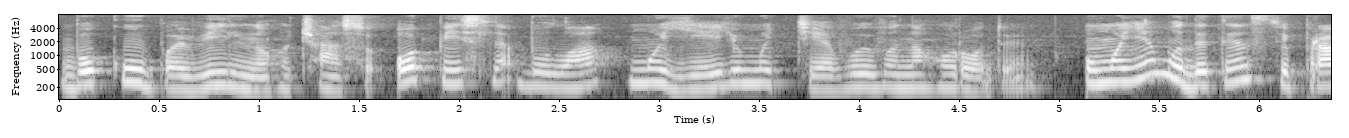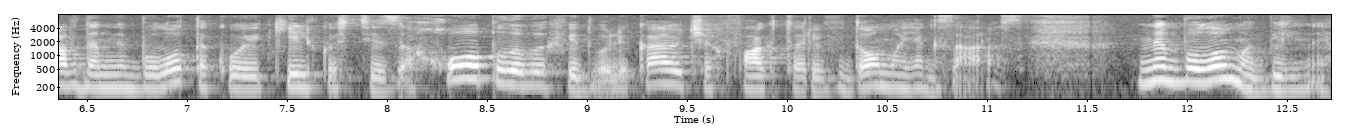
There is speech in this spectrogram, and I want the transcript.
бо купа вільного часу опісля була моєю миттєвою винагородою. У моєму дитинстві, правда, не було такої кількості захопливих, відволікаючих факторів вдома, як зараз. Не було мобільних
